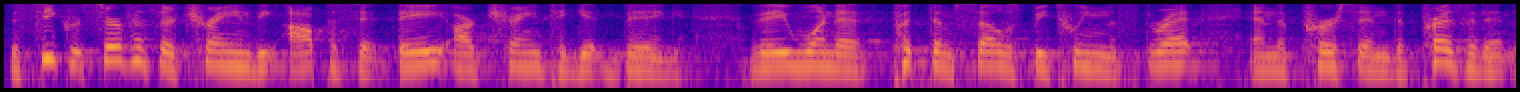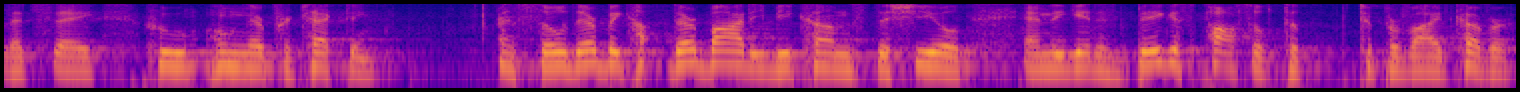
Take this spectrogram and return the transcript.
The Secret Service are trained the opposite. They are trained to get big. They want to put themselves between the threat and the person, the president, let's say, who, whom they're protecting. And so their, their body becomes the shield, and they get as big as possible to, to provide cover.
